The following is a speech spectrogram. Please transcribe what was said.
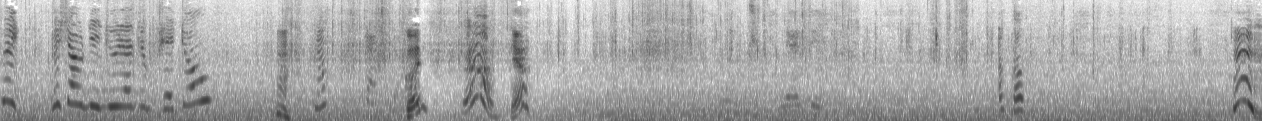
Wait, Michelle, did you get the pickle? Hmm. No? That's good. Yeah. Yeah. Oh, go. Hmm.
